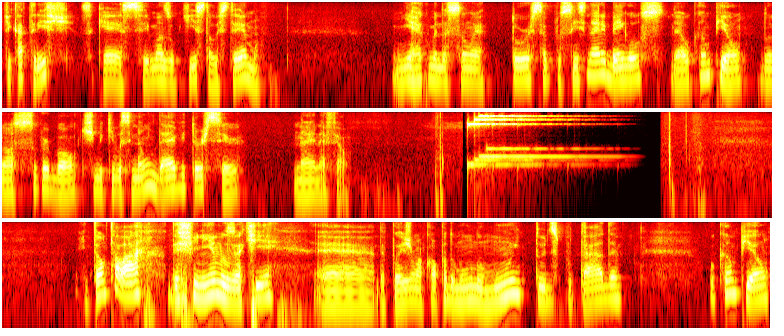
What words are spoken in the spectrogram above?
ficar triste, você quer ser masoquista ao extremo, minha recomendação é torça pro Cincinnati Bengals, né, o campeão do nosso Super Bowl, time que você não deve torcer na NFL. Então tá lá, definimos aqui, é, depois de uma Copa do Mundo muito disputada, o campeão,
